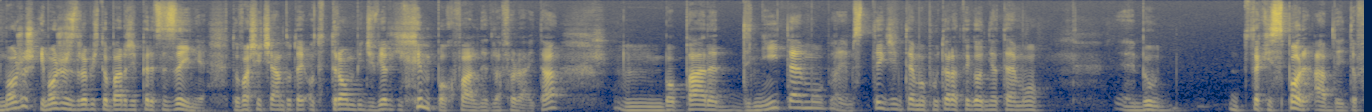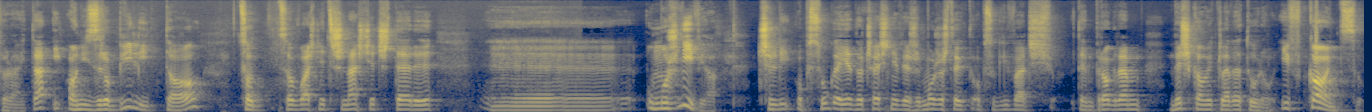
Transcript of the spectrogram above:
możesz i możesz zrobić to bardziej precyzyjnie. To właśnie chciałem tutaj odtrąbić wielki hymn pochwalny dla Ferrite'a, Mm, bo parę dni temu, nie wiem, tydzień temu, półtora tygodnia temu y, był taki spory update do Ferrite'a i oni zrobili to, co, co właśnie 13.4 yy, umożliwia. Czyli obsługę jednocześnie, wiesz, że możesz te, obsługiwać ten program myszką i klawiaturą. I w końcu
